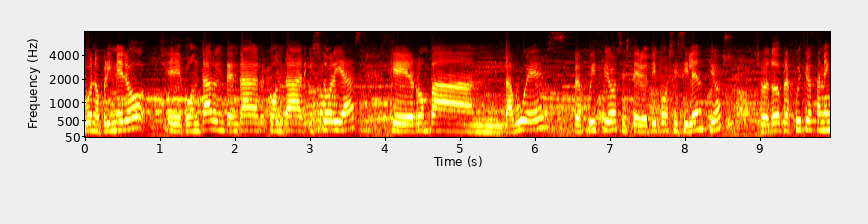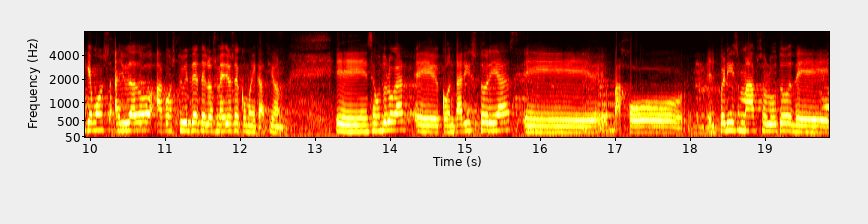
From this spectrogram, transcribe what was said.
Bueno, primero eh, contar o intentar contar historias que rompan tabúes, prejuicios, estereotipos y silencios, sobre todo prejuicios también que hemos ayudado a construir desde los medios de comunicación. Eh, en segundo lugar, eh, contar historias bajo el prisma absoluto de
